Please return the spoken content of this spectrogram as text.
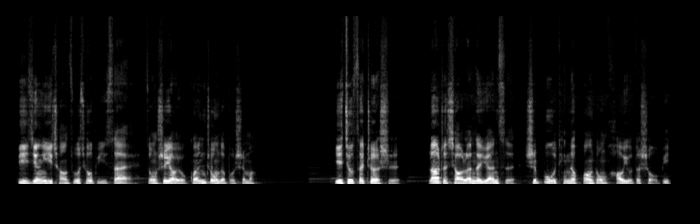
毕竟一场足球比赛总是要有观众的，不是吗？也就在这时，拉着小兰的原子是不停的晃动好友的手臂，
